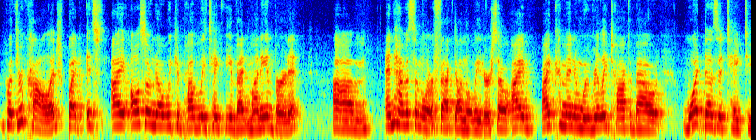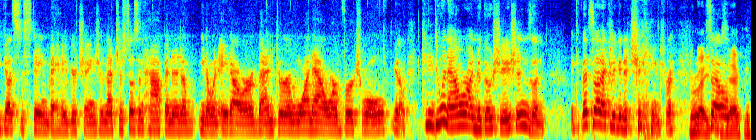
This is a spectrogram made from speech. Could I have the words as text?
to put through college, but it's I also know we could probably take the event money and burn it. Um, and have a similar effect on the leader. So I, I come in and we really talk about what does it take to get sustained behavior change and that just doesn't happen in a you know an eight hour event or a one hour virtual you know can you do an hour on negotiations and like that's not actually going to change right right so, exactly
